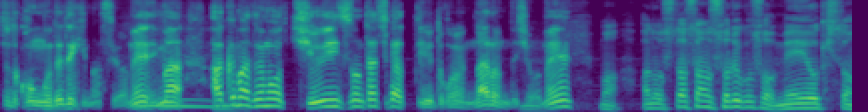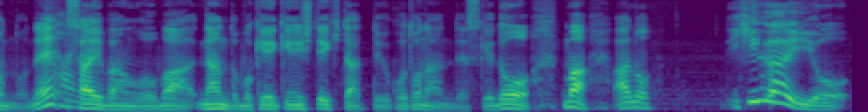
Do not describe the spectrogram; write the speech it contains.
ちょっと今後出てきますよね。まああくまでも中立の立場っていうところになるんでしょうね。まああの須田さんそれこそ名誉毀損のね、はい、裁判をまあ何度も経験してきたっていうことなんですけど、まああの被害を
